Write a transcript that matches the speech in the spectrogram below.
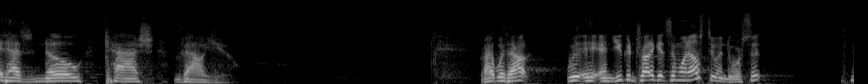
It has no cash value. Right? Without, and you can try to get someone else to endorse it.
